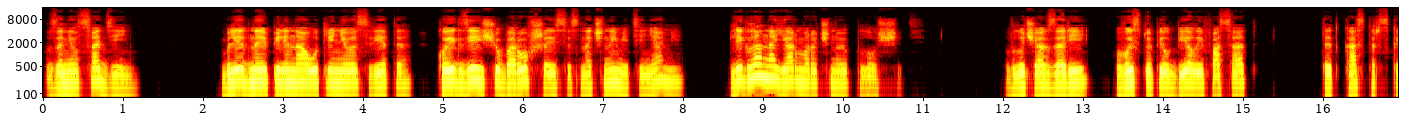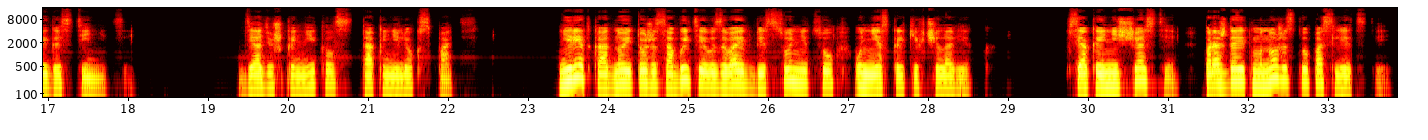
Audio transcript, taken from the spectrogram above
Занялся день. Бледная пелена утреннего света, кое-где еще боровшаяся с ночными тенями, легла на ярмарочную площадь. В лучах зари выступил белый фасад Тедкастерской гостиницы. Дядюшка Николс так и не лег спать. Нередко одно и то же событие вызывает бессонницу у нескольких человек. Всякое несчастье порождает множество последствий.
